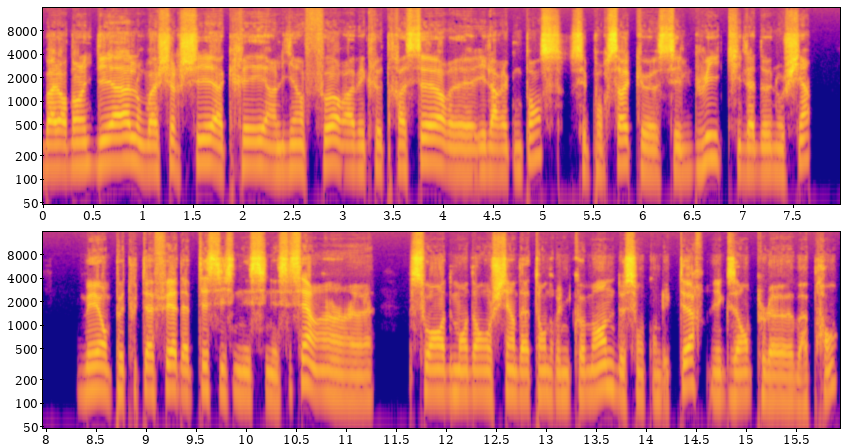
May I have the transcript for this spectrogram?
Bah alors dans l'idéal, on va chercher à créer un lien fort avec le traceur et, la récompense. C'est pour ça que c'est lui qui la donne au chien. Mais on peut tout à fait adapter si, si nécessaire. hein. Euh, Soit en demandant au chien d'attendre une commande de son conducteur, exemple, euh, bah, prends.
